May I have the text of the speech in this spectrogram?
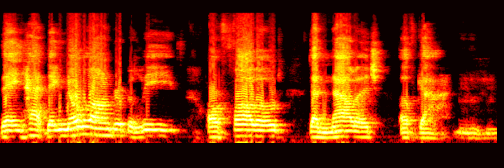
they had they no longer believed or followed the knowledge of God. Mm-hmm.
